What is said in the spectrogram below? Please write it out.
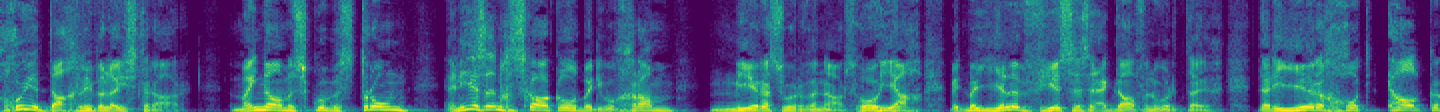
Goeiedag liewe luisteraar. My naam is Kobus Tron en ek is ingeskakel by die program Meer as oorwinnaars. O oh ja, met my hele wese is ek daarvan oortuig dat die Here God elke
